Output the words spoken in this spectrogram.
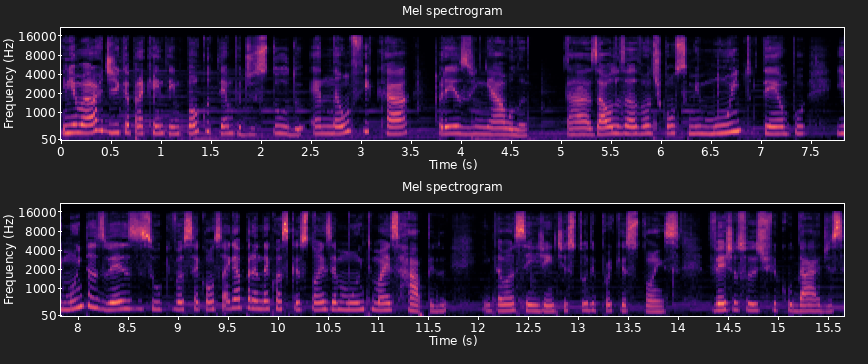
E minha maior dica para quem tem pouco tempo de estudo é não ficar preso em aula. Tá? As aulas elas vão te consumir muito tempo e muitas vezes o que você consegue aprender com as questões é muito mais rápido. Então, assim, gente, estude por questões, veja suas dificuldades,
